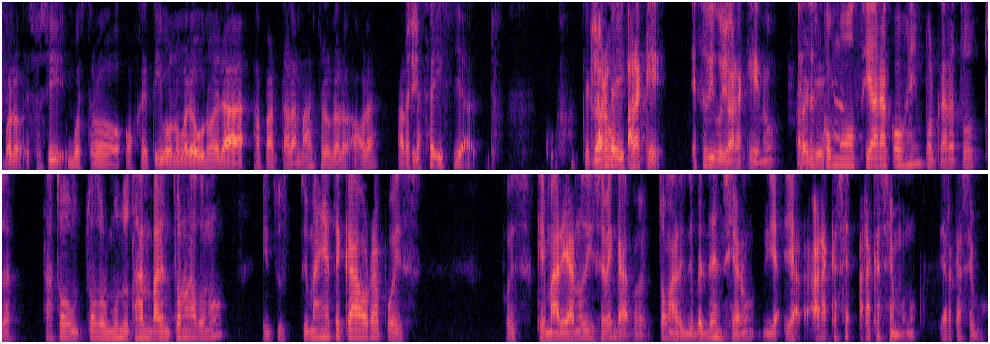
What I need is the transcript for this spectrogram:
bueno, eso sí, vuestro objetivo número uno era apartar a más, pero claro, ahora, ¿ahora Sí. qué hacéis? Ya, ¿qué Claro, hacéis? ¿ahora qué? Eso digo yo, ¿ahora qué, no? ¿Ahora Eso qué? es como si ahora cogen, porque ahora todo, está todo, todo el mundo está envalentonado, ¿no? Y tú, tú imagínate que ahora, pues, pues que Mariano dice, venga, pues, toma la independencia, ¿no? Y, y ahora, qué, hace- ahora qué hacemos, ¿no? ¿Y ahora qué hacemos?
